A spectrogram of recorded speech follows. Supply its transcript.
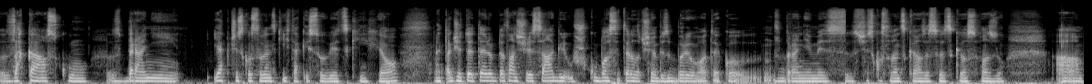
zakázku zbraní jak československých, tak i sovětských. Jo? Takže to je ten rok 1960, kdy už Kuba se teda začne vyzbrojovat jako zbraněmi z Československa a ze Sovětského svazu. A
